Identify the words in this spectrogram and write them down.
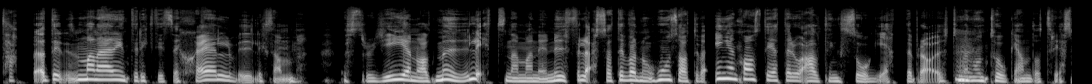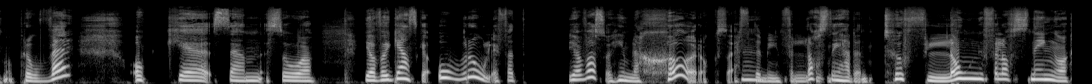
tapp, att det, man är inte riktigt sig själv i liksom östrogen och allt möjligt när man är nyförlöst. Så att det var nog, hon sa att det var inga konstigheter och allting såg jättebra ut. Men Mm. hon tog ändå tre små prover. Och eh, sen så, jag var ganska orolig för att jag var så himla skör också efter Mm. min förlossning. Jag hade en tuff, lång förlossning och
